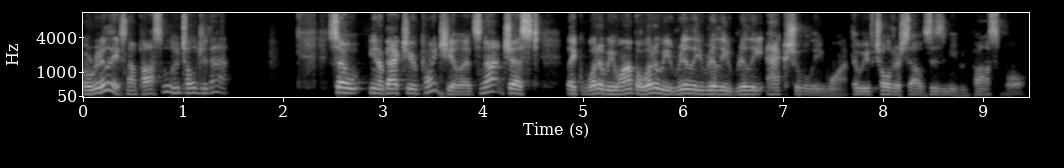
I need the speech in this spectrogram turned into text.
Oh, really? It's not possible? Who told you that?" So, you know, back to your point, Sheila, it's not just like what do we want, but what do we really, really, really actually want that we've told ourselves isn't even possible.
